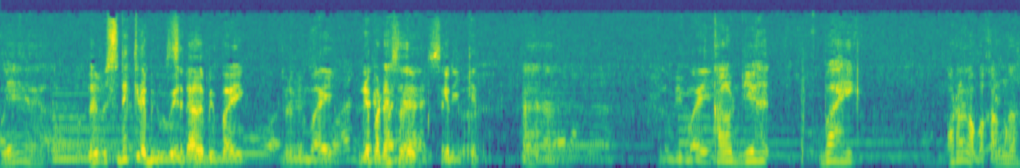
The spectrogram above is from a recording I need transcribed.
yeah. lebih sedikit lebih beda sedikit. lebih baik. Lebih baik daripada, daripada sedikit, sedikit. Uh lebih baik. Kalau dia baik orang nggak bakal ngeh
